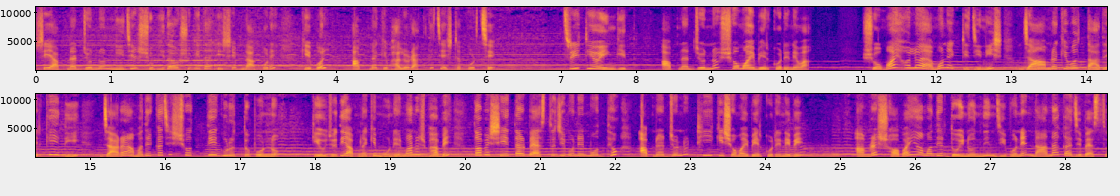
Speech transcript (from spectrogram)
সে আপনার জন্য নিজের সুবিধা অসুবিধা হিসেব না করে কেবল আপনাকে ভালো রাখতে চেষ্টা করছে। তৃতীয় ইঙ্গিত, আপনার জন্য সময় বের করে নেওয়া। সময় হলো এমন একটি জিনিস যা আমরা কেবল তাদেরকেই দিই যারা আমাদের কাছে সত্যিই গুরুত্বপূর্ণ। কেউ যদি আপনাকে মনের মানুষ ভাবে, তবে সে তার ব্যস্ত জীবনের মধ্যেও আপনার জন্য ঠিকই সময় বের করে নেবে। আমরা সবাই আমাদের দৈনন্দিন জীবনে নানা কাজে ব্যস্ত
